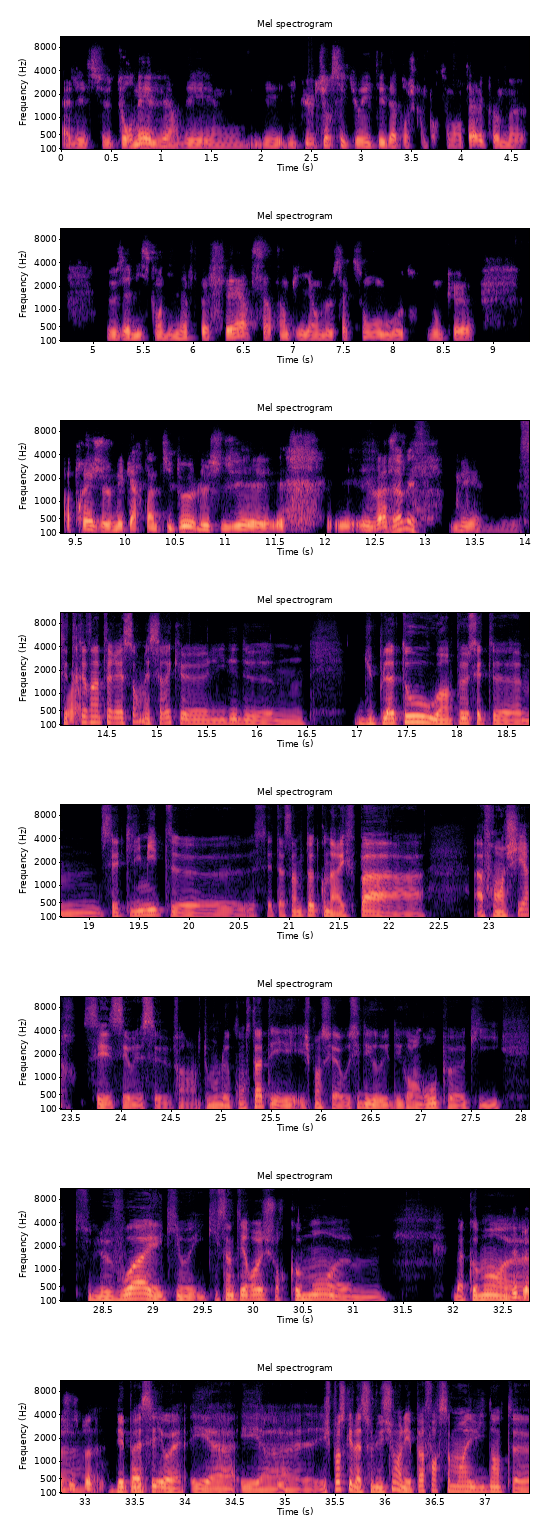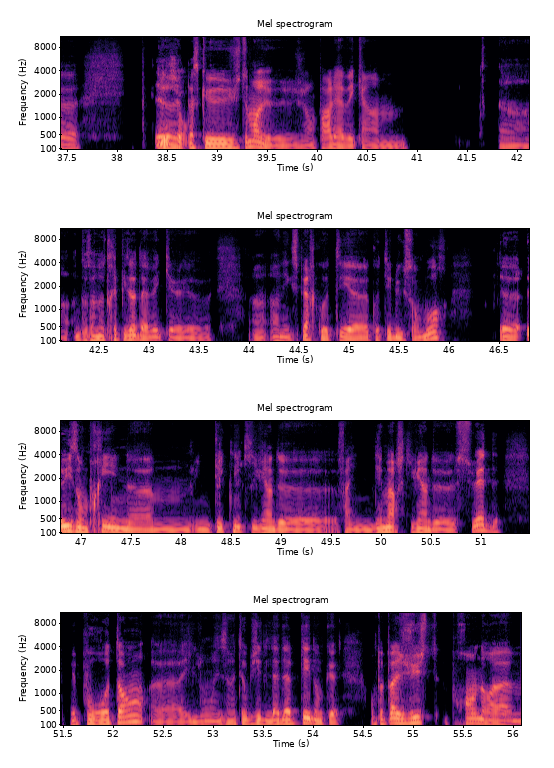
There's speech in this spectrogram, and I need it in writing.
aller se tourner vers des, des, cultures sécurité d'approche comportementale comme nos amis scandinaves peuvent faire, certains pays anglo-saxons ou autres. Donc après, je m'écarte un petit peu, le sujet est, vaste. mais, c'est très intéressant, mais c'est vrai que l'idée de du plateau ou un peu cette, euh, cette limite, euh, cette asymptote qu'on n'arrive pas à, franchir, c'est, enfin, tout le monde le constate et, je pense qu'il y a aussi des, des, grands groupes euh, qui, qui le voient et qui, qui s'interrogent sur comment, bah, comment dépasser, ce plateau. dépasser ouais. Et, et, et, je pense que la solution, elle n'est pas forcément évidente parce que justement, j'en parlais avec un, dans un autre épisode avec un, un, expert côté, côté Luxembourg. Euh, eux, ils ont pris une, euh, une, technique qui vient de, enfin une démarche qui vient de Suède, mais pour autant, euh, ils, ont, ils ont été obligés de l'adapter. Donc, on peut pas juste prendre,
